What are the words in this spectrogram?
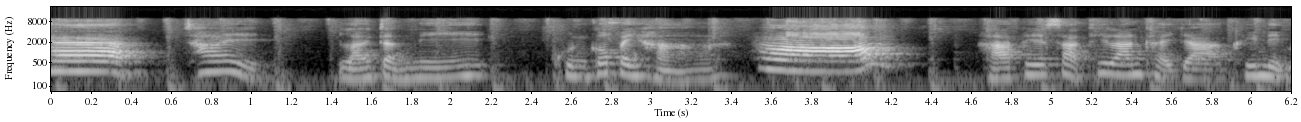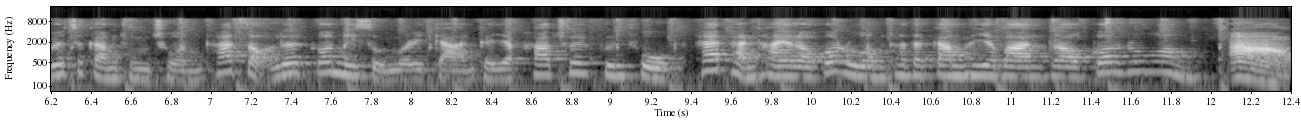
care ใช่ หลังจากนี้คุณก็ไปหา หา หาเภสัชที่ร้านขายยา คลินิกเวชกรรมชุมชน ค่าเจาะเลือดก็มีศูนย์บริการกายภาพช่วยฟื้นฟู แพทย์แผนไทยเราก็รวมทันตกรรมพยาบาลเราก็ร่วม อ้าว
